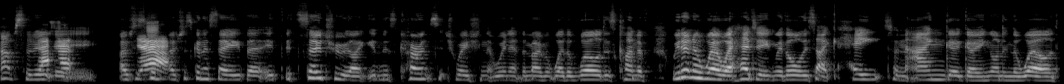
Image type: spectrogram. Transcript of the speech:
Absolutely. I was just yeah. gonna, I was just going to say that it, it's so true. Like in this current situation that we're in at the moment, where the world is kind of we don't know where we're heading with all this like hate and anger going on in the world.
